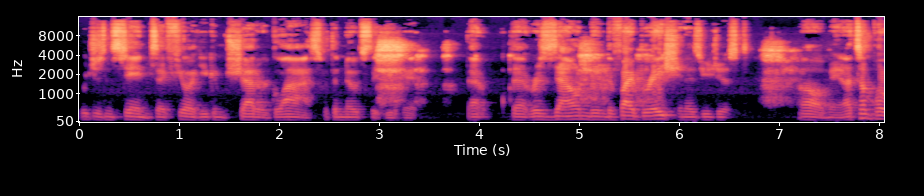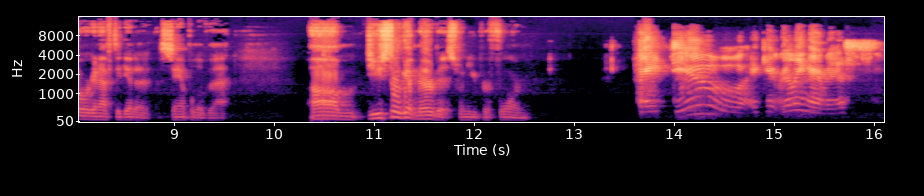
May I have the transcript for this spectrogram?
Which is insane because I feel like you can shatter glass with the notes that you hit. That that resounding, the vibration as you just, oh man! At some point, we're gonna have to get a sample of that. Um, do you still get nervous when you perform? I do. I get really nervous.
